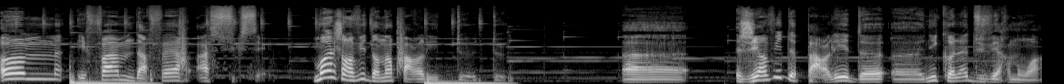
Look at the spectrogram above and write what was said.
Hommes et femmes d'affaires à succès. moi, j'ai envie d'en en parler de deux. Euh, j'ai envie de parler de euh, Nicolas Duvernois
